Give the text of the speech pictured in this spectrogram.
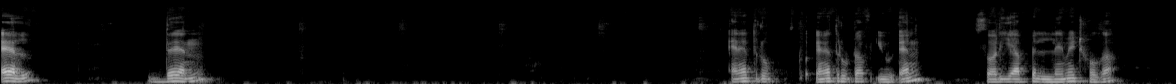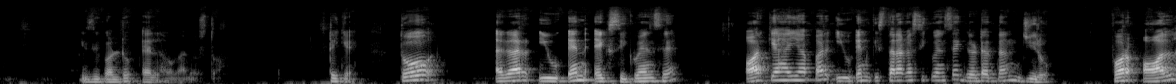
l, then nth root nth root of un sorry यहाँ पे लिमिट होगा इज़ इक्वल टू एल होगा दोस्तों। ठीक है तो अगर यू एन एक सीक्वेंस है, और क्या है यहाँ पर? यू एन किस तरह का सीक्वेंस है? Greater than zero for all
